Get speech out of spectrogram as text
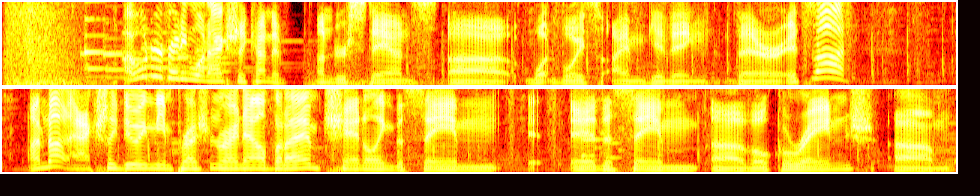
I wonder if anyone actually kind of understands uh, what voice I'm giving there. It's not... I'm not actually doing the impression right now, but I am channeling the same uh, the same uh, vocal range um,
